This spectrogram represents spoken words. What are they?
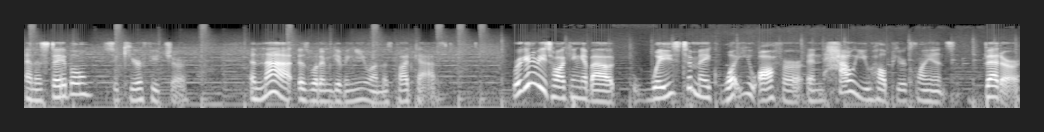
and a stable, secure future. And that is what I'm giving you on this podcast. We're going to be talking about ways to make what you offer and how you help your clients better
